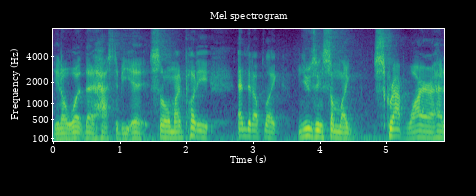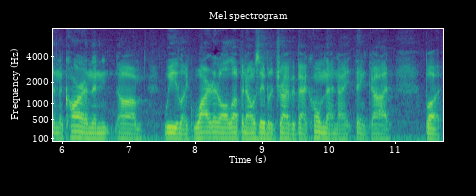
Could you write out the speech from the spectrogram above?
you know what, that has to be it. So my buddy ended up like using some like scrap wire I had in the car and then um, we like wired it all up and I was able to drive it back home that night, thank God. But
